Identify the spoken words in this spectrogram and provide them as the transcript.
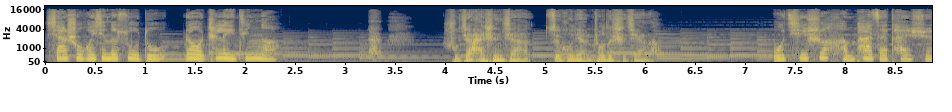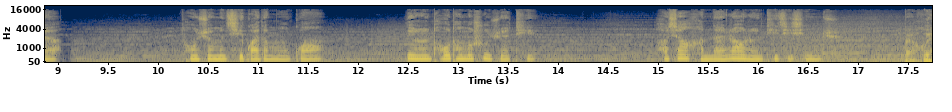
夏树回信的速度让我吃了一惊呢。暑假还剩下最后两周的时间了。我其实很怕再开学，同学们奇怪的目光，令人头疼的数学题，好像很难让人提起兴趣。百惠。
